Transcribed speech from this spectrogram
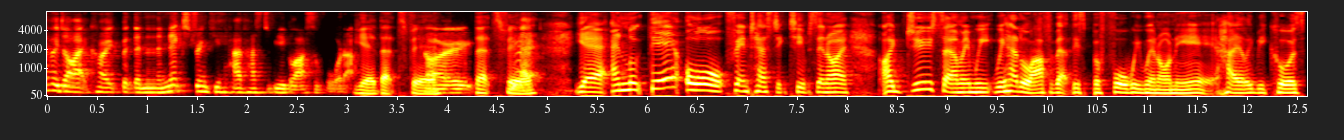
have a diet coke, but then the next drink you have has to be a glass of water. Yeah, that's fair. So, that's fair. Yeah. and look, they're all fantastic tips, and I, I do say, I mean, we we had a laugh about this before we went on air, Hayley, because.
